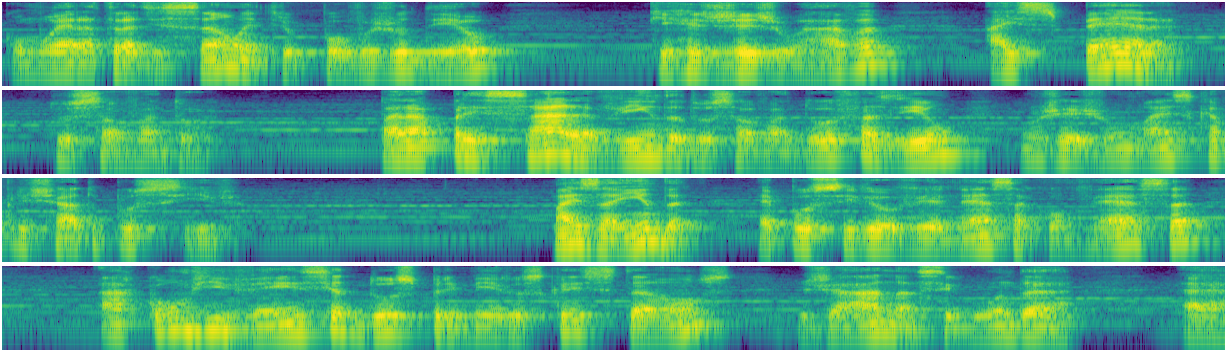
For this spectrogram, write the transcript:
como era a tradição entre o povo judeu que jejuava à espera do Salvador. Para apressar a vinda do Salvador, faziam um jejum mais caprichado possível. Mas ainda é possível ver nessa conversa a convivência dos primeiros cristãos, já na segunda eh,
